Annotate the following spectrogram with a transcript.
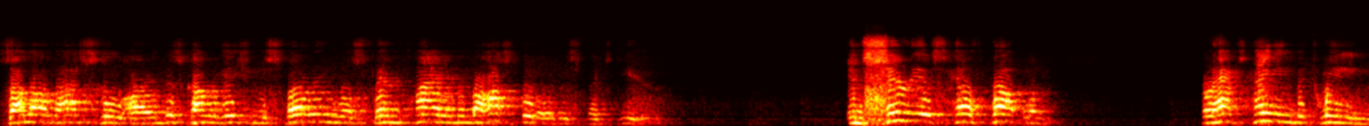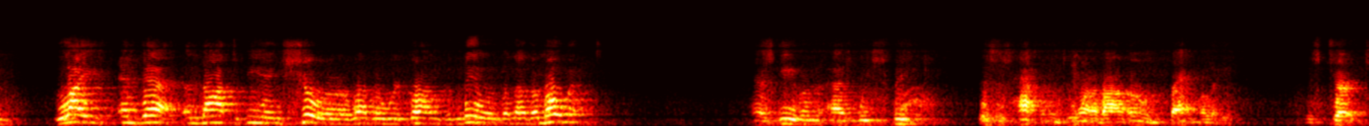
Some of us who are in this congregation this morning will spend time in the hospital this next year in serious health problems, perhaps hanging between life and death and not being sure whether we're going to live another moment. As even as we speak, this is happening to one of our own family, this church,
